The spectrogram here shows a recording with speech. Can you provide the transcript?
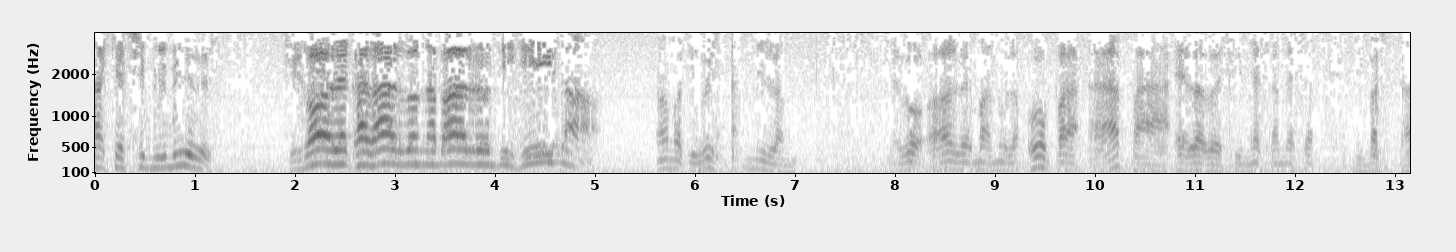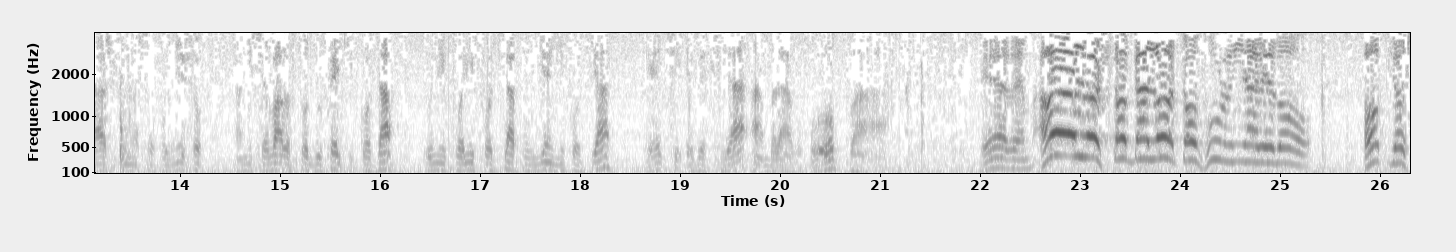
α και τσιμπλιμπλίδες. Στις δώδεκα θα να πάρω τη χίνα. Άμα τη βρεις, μίλα μου. Εδώ, άλλε μανούλα. Όπα, άπα, έλα εδώ εσύ μέσα, μέσα. Μην πας, άσου να σε φωνήσω, να μην σε βάλω στο ντουφέκι κοντά, που είναι η πολύ φωτιά που βγαίνει η φωτιά. Έτσι, δεξιά, α, μπράβο. Όπα. Έρε, όλος στο καλό το φούρνιαρ εδώ. Όποιος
